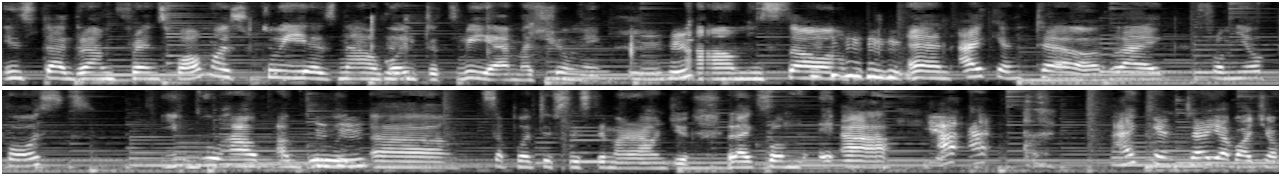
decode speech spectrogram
Instagram friends for almost two years now, mm-hmm. going to three, I'm assuming. Mm-hmm. Um, so, and I can tell, like, from your posts, you do have a good. Mm-hmm. Uh, supportive system around you like from uh, yeah. I, I, I can tell you about your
